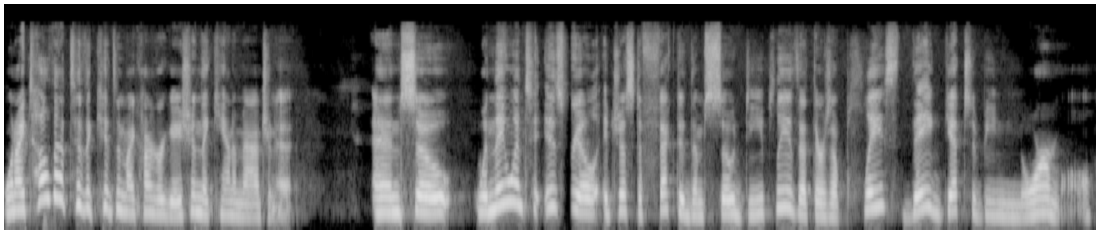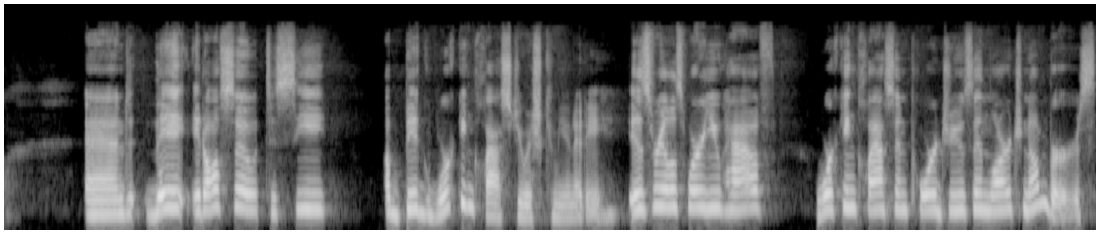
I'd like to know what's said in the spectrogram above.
When I tell that to the kids in my congregation, they can't imagine it. And so when they went to Israel, it just affected them so deeply that there's a place they get to be normal. And they it also to see a big working class Jewish community. Israel is where you have working class and poor Jews in large numbers,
